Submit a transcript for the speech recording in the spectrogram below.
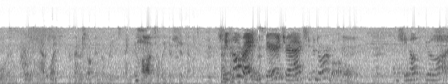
woman who can't like defend herself in the least and constantly gets kidnapped? She's alright in Spirit Track. She's adorable. Hey, And she helps you a lot.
